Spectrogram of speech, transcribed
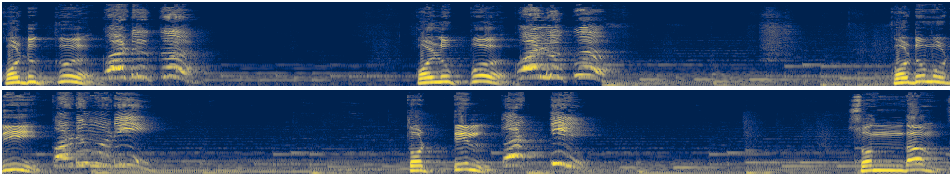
கொடுக்கு. கொழுப்பு. கொடுமுடி. கொடுமுடி. தொட்டில். சொந்தம்.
